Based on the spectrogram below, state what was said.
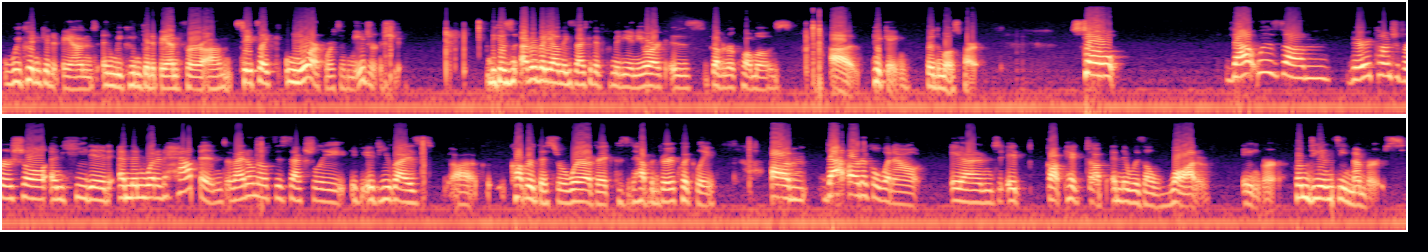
we couldn't get it banned, and we couldn't get it banned for um, states like New York, where it's a major issue, because everybody on the executive committee in New York is Governor Cuomo's uh, picking for the most part. So that was um, very controversial and heated. And then what had happened, and I don't know if this actually, if, if you guys uh, covered this or aware of it, because it happened very quickly. Um, that article went out and it got picked up, and there was a lot of anger from DNC members.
